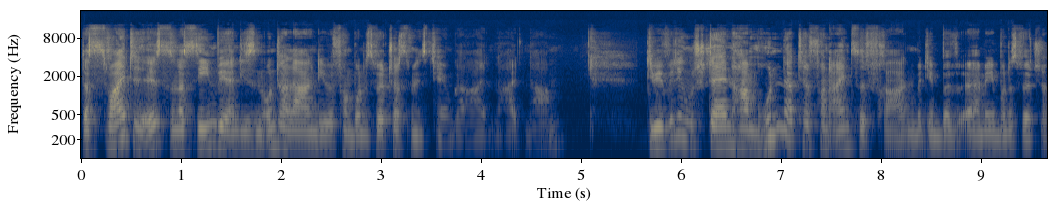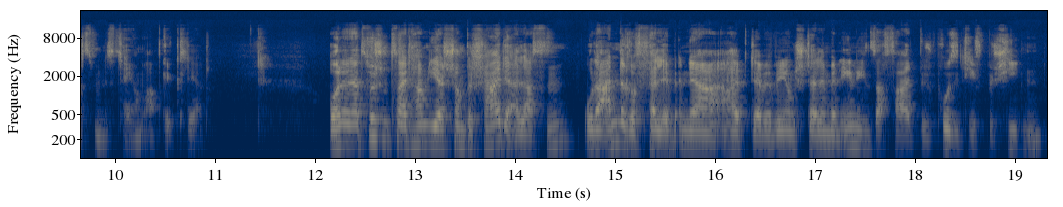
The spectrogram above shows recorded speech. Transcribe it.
Das zweite ist, und das sehen wir in diesen Unterlagen, die wir vom Bundeswirtschaftsministerium gehalten haben, die Bewilligungsstellen haben hunderte von Einzelfragen mit dem, äh, mit dem Bundeswirtschaftsministerium abgeklärt. Und in der Zwischenzeit haben die ja schon Bescheide erlassen oder andere Fälle innerhalb der Bewilligungsstelle mit ähnlichen Sachverhalten positiv beschieden.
